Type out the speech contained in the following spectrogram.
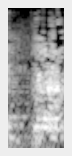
like that.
